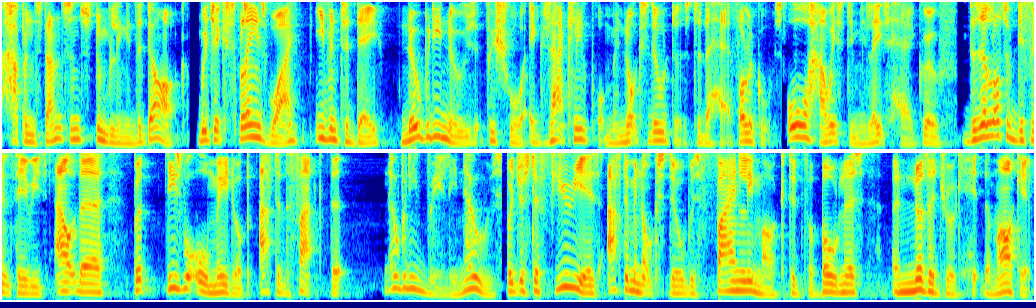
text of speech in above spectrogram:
happenstance and stumbling in the dark, which explains why, even today, nobody knows for sure exactly what minoxidil does to the hair follicles, or how it stimulates hair growth. There's a lot of different theories out there, but these were all made up after the fact that nobody really knows. But just a few years after minoxidil was finally marketed for baldness, another drug hit the market,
